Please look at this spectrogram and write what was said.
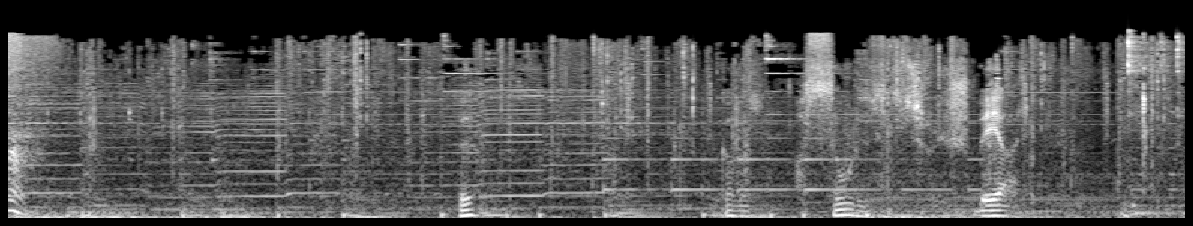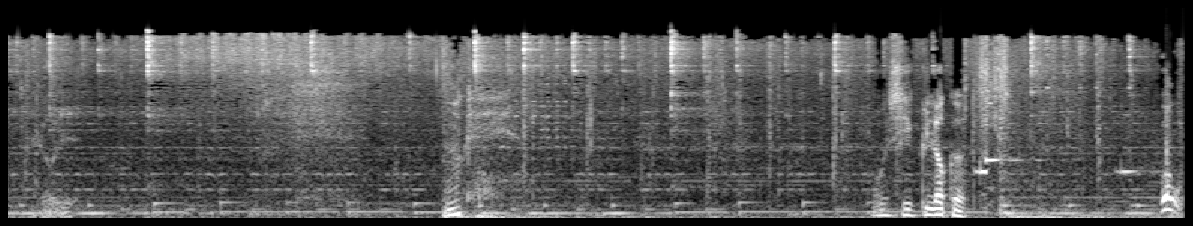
Hä? Schwert. Lol. Okay. Wo ist die Glocke? Wow.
